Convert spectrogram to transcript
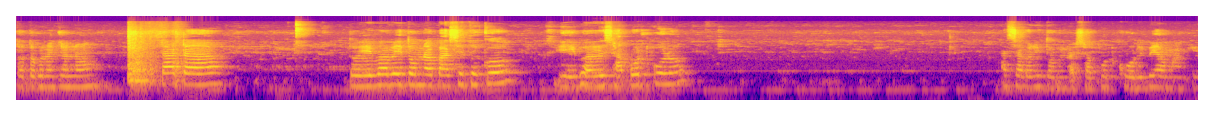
ততক্ষণের জন্য টাটা। তো এভাবেই তোমরা পাশে থেকো, এইভাবে সাপোর্ট করো। আশা করি তোমরা সাপোর্ট করবে আমাকে।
